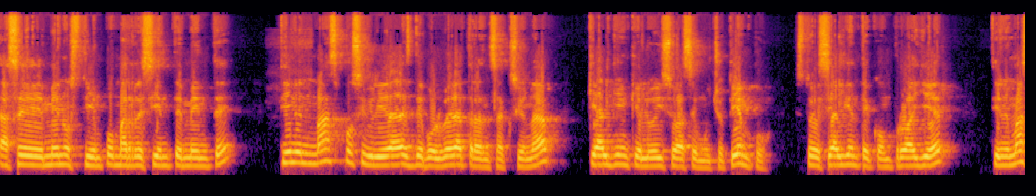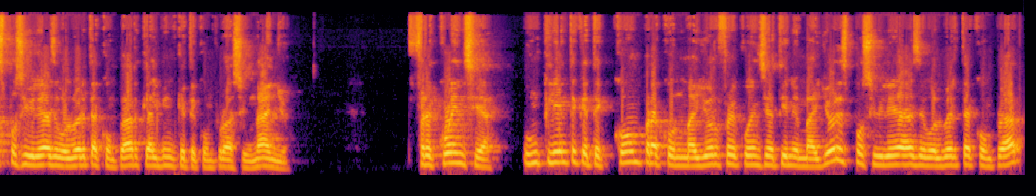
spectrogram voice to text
hace menos tiempo, más recientemente, tienen más posibilidades de volver a transaccionar que alguien que lo hizo hace mucho tiempo. Esto es, si alguien te compró ayer, tiene más posibilidades de volverte a comprar que alguien que te compró hace un año. Frecuencia. Un cliente que te compra con mayor frecuencia tiene mayores posibilidades de volverte a comprar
